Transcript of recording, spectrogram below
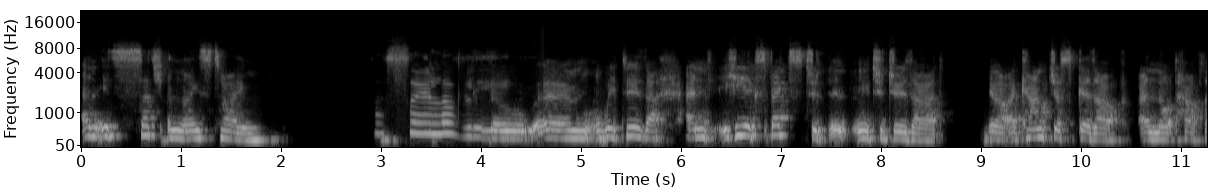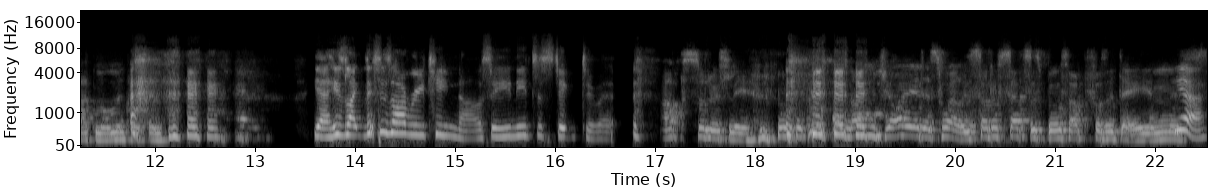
And it's such a nice time. That's so lovely. So um, we do that, and he expects to me to do that. You know, I can't just get up and not have that moment with him. yeah, he's like, this is our routine now, so you need to stick to it. Absolutely, and I enjoy it as well. It sort of sets us both up for the day, and yeah,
